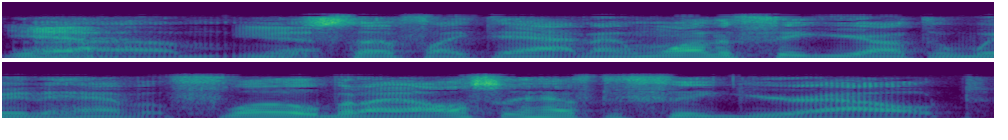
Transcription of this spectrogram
Yeah, um, yeah. stuff like that. And I want to figure out the way to have it flow, but I also have to figure out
